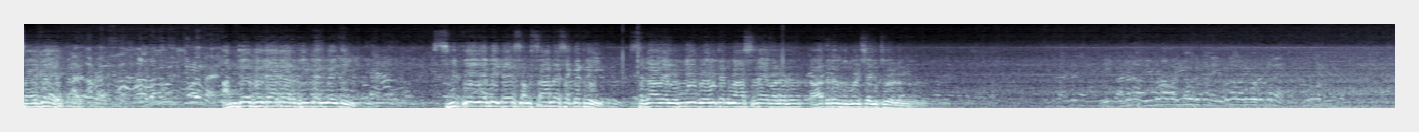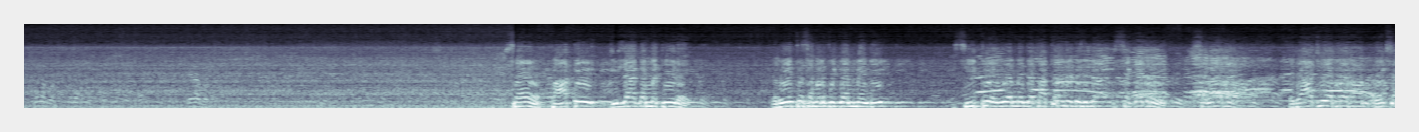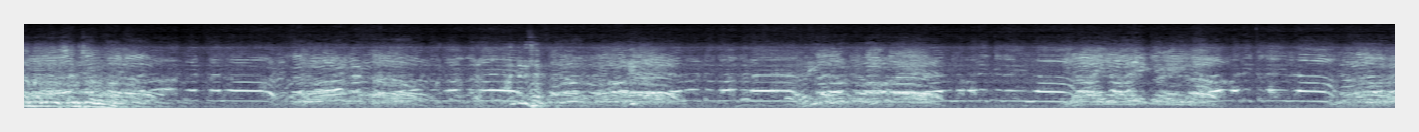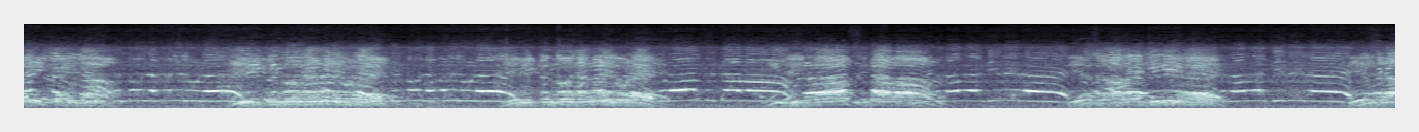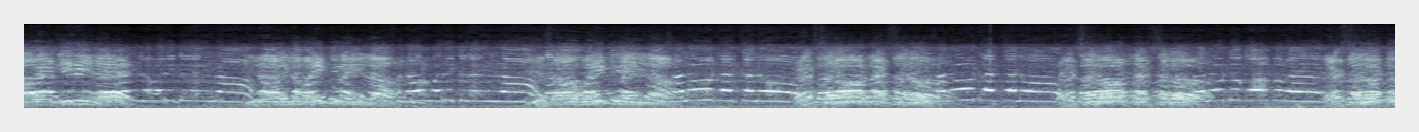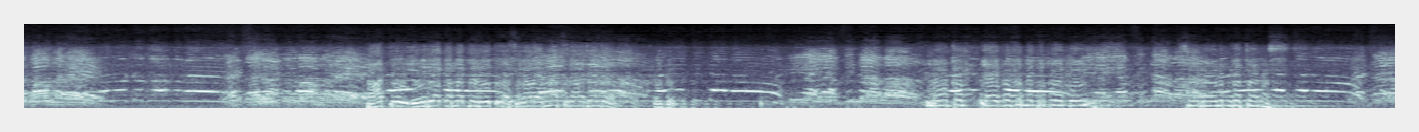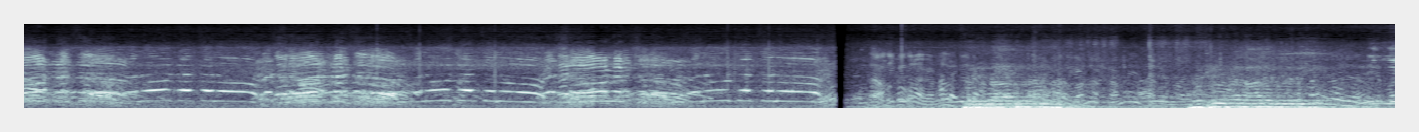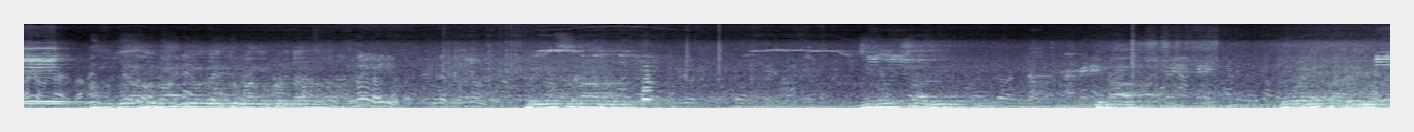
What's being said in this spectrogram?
സൈക്കിളെ. അന്ത്യോപചാരം അർപ്പിക്കാൻ വേണ്ടി C P I എമ്മിന്റെ സംസ്ഥാന സെക്രട്ടറി സഖാവ് എം വി ഗോവിന്ദൻ മാസ്റ്ററെ വളരെ ആദരവ് ക്ഷണിച്ചു കൊള്ളുന്നു സർ പാർട്ടി ജില്ലാ കമ്മിറ്റിയുടെ റീത്ത് സമർപ്പിക്കാൻ വേണ്ടി സി പി ഐ എമ്മിന്റെ പത്തനംതിട്ട ജില്ലാ സെക്രട്ടറി സഖാവ് Raju Abraham ex M L A ക്ഷണിച്ചു കൊള്ളുന്നു ആന്റണി പാർട്ടി ഏരിയ കമ്മിറ്റി വീട്ടിൽ സഖാവ് എം എസ് രാജേന്ദ്രൻ. ലോക്കൽ ലോക കമ്മിറ്റിക്ക് വേണ്ടി സർ റോബിൻ തോമസ്. జీవించాలి ఇలా నిర్వహించాలి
